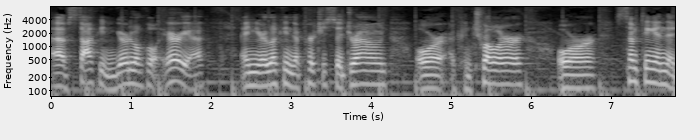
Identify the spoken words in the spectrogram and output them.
of stock in your local area and you're looking to purchase a drone or a controller or something in the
